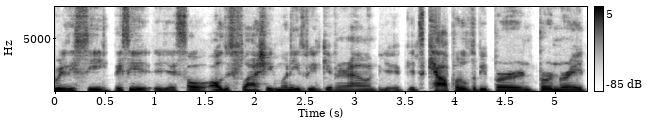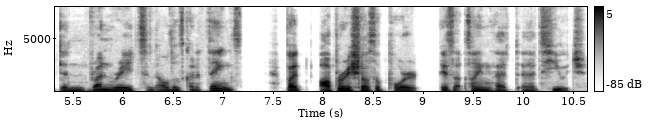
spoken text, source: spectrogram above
really see. They see it's, oh, all this flashy money is being given around. It's capital to be burned, burn rate and run rates and all those kind of things. But operational support is something that uh, that's huge.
